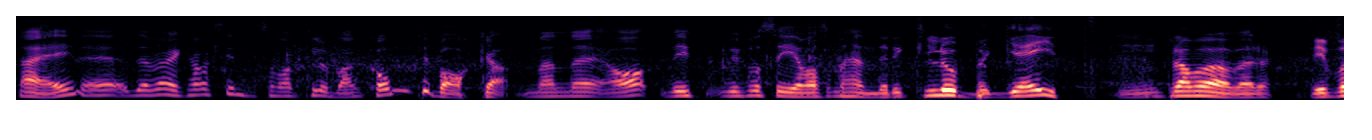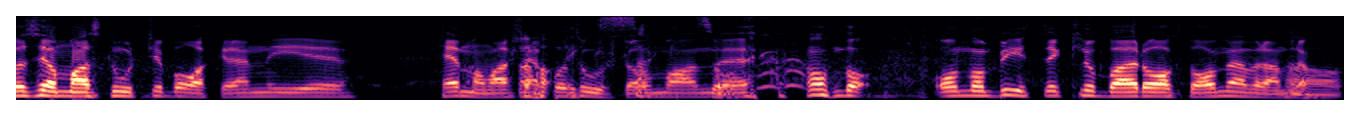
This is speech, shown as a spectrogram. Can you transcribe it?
nej, det, det verkar faktiskt inte som att klubban kom tillbaka. Men eh, ja, vi, vi får se vad som händer i klubbgate Mm. framöver. Vi får se om man snor tillbaka den i eh, hemmamatchen Ja, på torsdag. Om, man, eh, om, de, om de byter klubbar rakt av med varandra. Ja.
